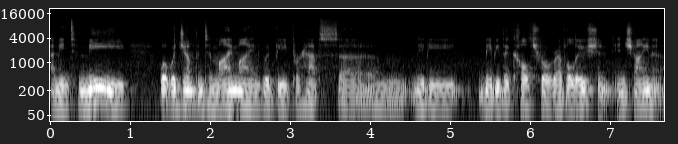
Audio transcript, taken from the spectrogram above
I mean, to me, what would jump into my mind would be perhaps um, maybe maybe the Cultural Revolution in China.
